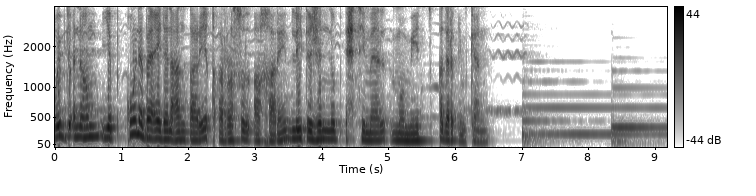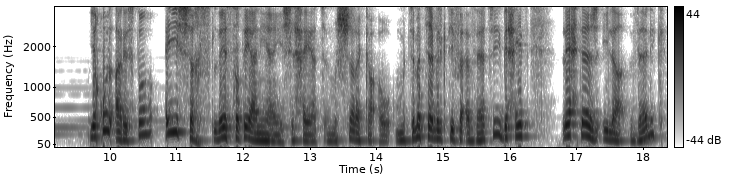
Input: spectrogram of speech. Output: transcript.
ويبدو أنهم يبقون بعيدا عن طريق الرسل الآخرين لتجنب احتمال مميت قدر الإمكان. يقول أرسطو أي شخص لا يستطيع أن يعيش الحياة المشتركة أو متمتع بالاكتفاء الذاتي بحيث لا يحتاج إلى ذلك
